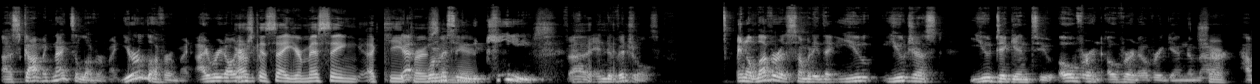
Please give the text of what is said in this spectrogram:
Uh, Scot McKnight's a lover of mine. You're a lover of mine. I read all your I was going to say you're missing a key yeah, person we're missing here. the key uh, individuals. And a lover is somebody that you you just you dig into over and over and over again, no matter Sure. how,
